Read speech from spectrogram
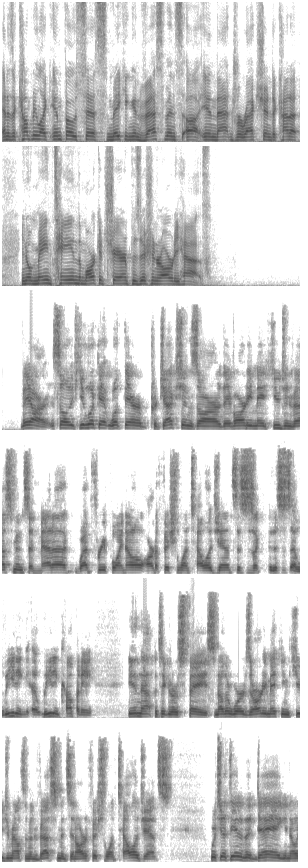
And is a company like Infosys making investments uh, in that direction to kind of, you know, maintain the market share and position it already has? They are. So if you look at what their projections are, they've already made huge investments in Meta, Web 3.0, artificial intelligence. This is a this is a leading a leading company in that particular space. In other words, they're already making huge amounts of investments in artificial intelligence, which at the end of the day, you know,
